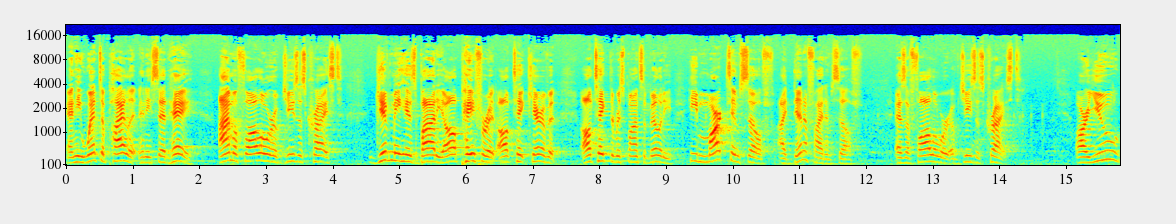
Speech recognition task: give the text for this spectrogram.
And he went to Pilate and he said, Hey, I'm a follower of Jesus Christ. Give me his body. I'll pay for it. I'll take care of it. I'll take the responsibility. He marked himself, identified himself as a follower of Jesus Christ. Are you,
